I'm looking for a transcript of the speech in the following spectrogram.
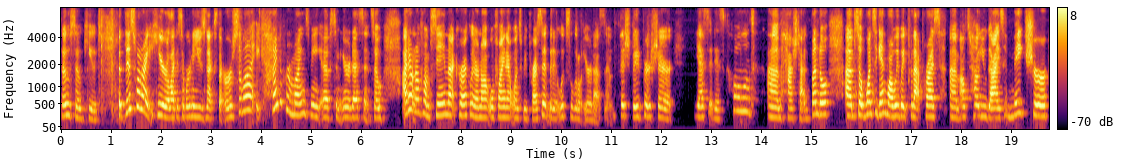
So, so cute. But this one right here, like I said, we're going to use next the Ursula. It kind of reminds me of some iridescent. So I don't know if I'm seeing that correctly or not. We'll find out once we press it, but it looks a little iridescent. Fish food for sure. Yes, it is cold um, hashtag bundle. Um, so once again, while we wait for that press, um, I'll tell you guys, make sure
